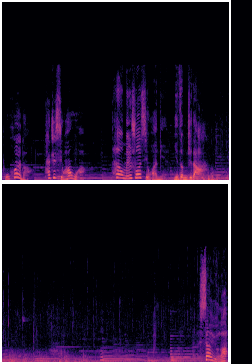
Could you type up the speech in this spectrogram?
不会的，他只喜欢我。他又没说喜欢你，你怎么知道啊？下雨了。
